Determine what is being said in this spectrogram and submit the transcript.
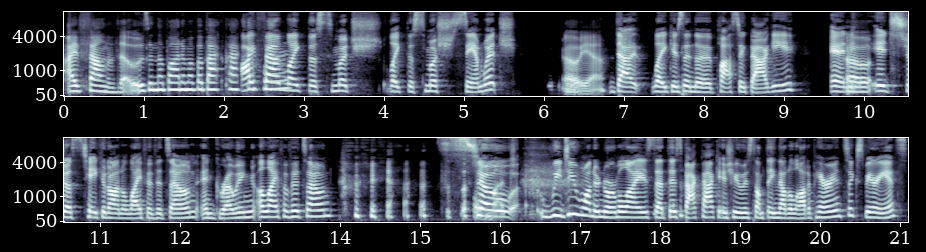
I've found those in the bottom of a backpack. I found like the smush, like the smush sandwich Oh yeah. that like is in the plastic baggie and Oh. it's just taken on a life of its own and growing a life of its own. yeah. So, much. we do want to normalize that this backpack issue is something that a lot of parents experience,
